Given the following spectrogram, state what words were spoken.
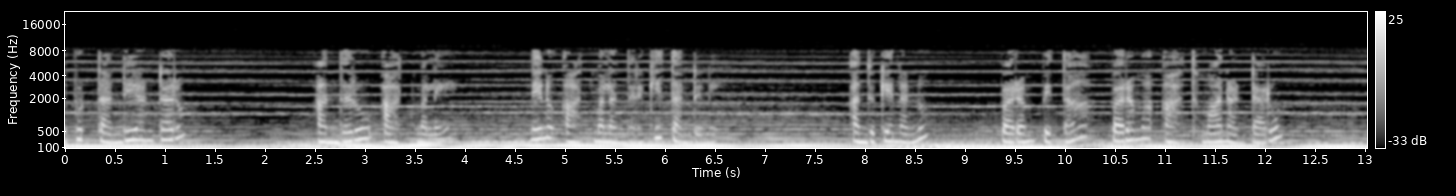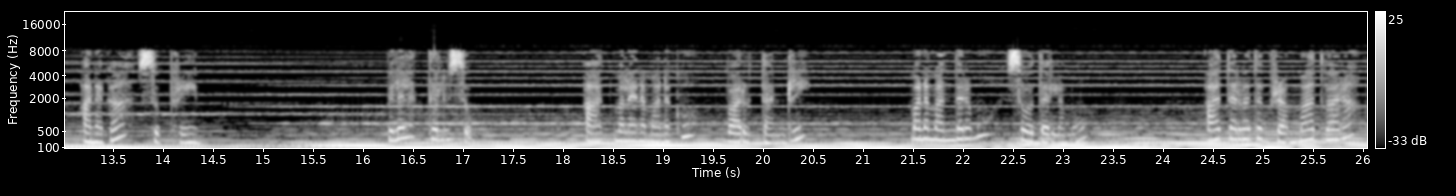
ఇప్పుడు తండ్రి అంటారు అందరూ ఆత్మలే. నేను ఆత్మలందరికీ తండ్రిని. అందుకే నన్ను పరంపిత పరమ ఆత్మాన్ అని అంటారు. అనగా సుప్రీం. పిల్లలకు తెలుసు ఆత్మలైన మనకు వారు తండ్రి మనమందరము సోదరులము. ఆ తర్వాత బ్రహ్మ ద్వారా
